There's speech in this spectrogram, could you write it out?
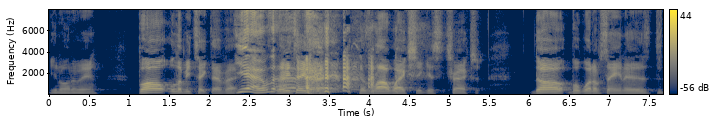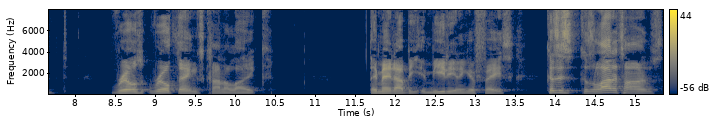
You know what I mean? Well, well let me take that back. Yeah, was- let me uh, take that back because a lot of whack shit gets traction. No, but what I'm saying is the real real things kind of like they may not be immediate in your face because it's because a lot of times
